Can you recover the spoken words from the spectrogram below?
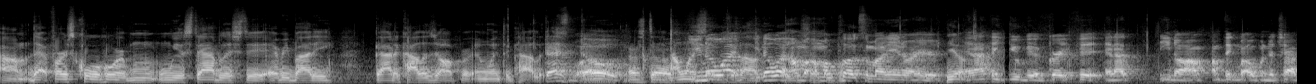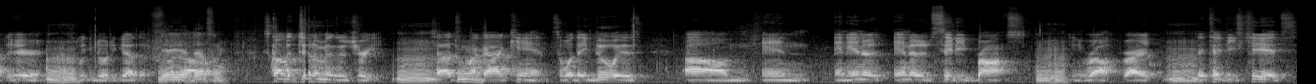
um, that first cohort when, when we established it, everybody got a college offer and went to college. That's dope. That's dope. I wanna You say know what? about You know what? I'm, I'm gonna plug somebody in right here. Yeah. And I think you'll be a great fit. And I, you know, I'm, I'm thinking about opening a chapter here. We can do it together. Mm-hmm. Yeah, yeah, definitely. It's called the Gentleman's Retreat. Mm. Shout out to my guy Ken. So what they do is, um, in in inner inner city Bronx, Mm-hmm. in rough, right? They take these kids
